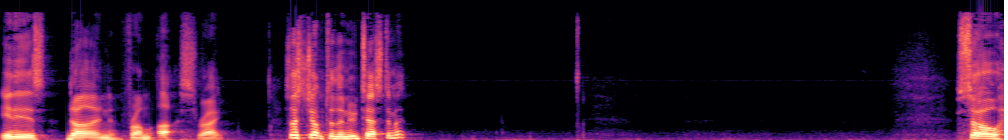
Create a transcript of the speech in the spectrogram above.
It is done from us, right? So let's jump to the New Testament. So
